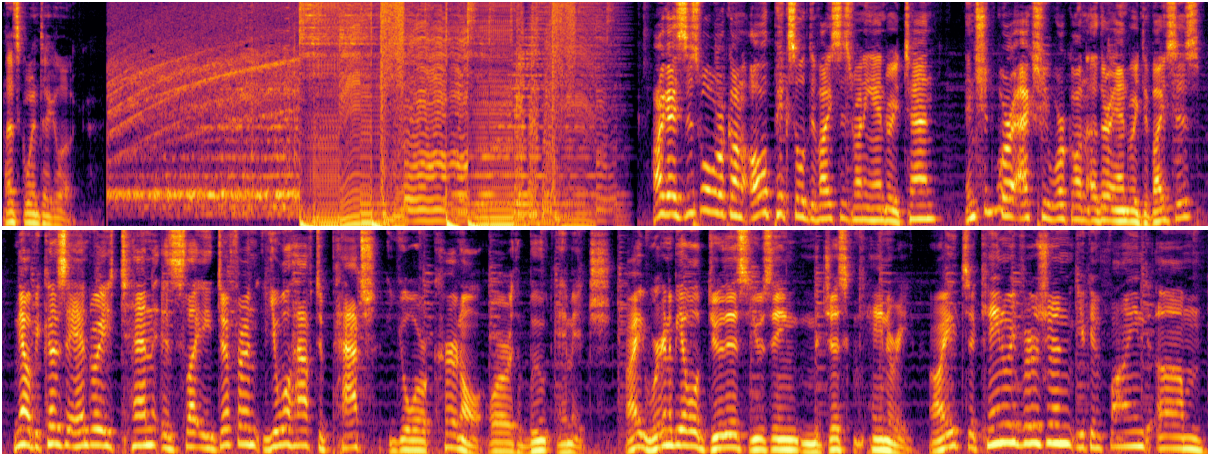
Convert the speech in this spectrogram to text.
Let's go and take a look. Alright guys, this will work on all Pixel devices running Android 10 and should work, actually work on other Android devices. Now, because Android 10 is slightly different, you will have to patch your kernel or the boot image. Alright, we're going to be able to do this using Magisk Canary. Alright, the Canary version, you can find um,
